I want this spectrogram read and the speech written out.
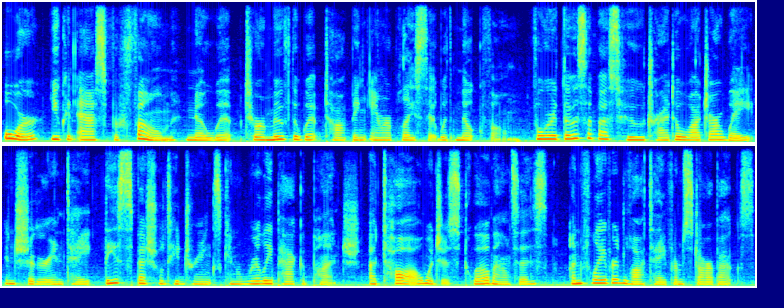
or you can ask for foam no whip to remove the whip topping and replace it with milk foam. For those of us who try to watch our weight and sugar intake, these specialty drinks can really pack a punch. A tall, which is 12 12 ounces, unflavored latte from Starbucks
